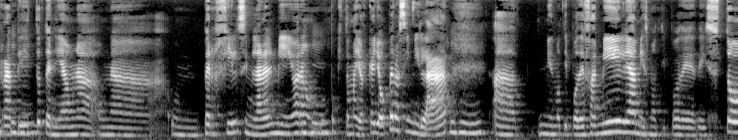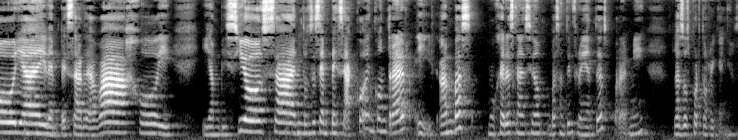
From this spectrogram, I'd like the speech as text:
rapidito tenía una, una, un perfil similar al mío, era un, poquito mayor que yo, pero similar. mismo tipo de familia, mismo tipo de, de historia y de empezar de abajo y, y ambiciosa. Entonces empecé a encontrar y ambas mujeres que han sido bastante influyentes para mí, las dos puertorriqueñas.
